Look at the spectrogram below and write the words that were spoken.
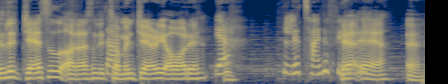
Det er lidt jazzet, og der er sådan lidt Der- Tom and Jerry over det. Ja, lidt tegnefilm. Ja, ja, ja. Uh.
